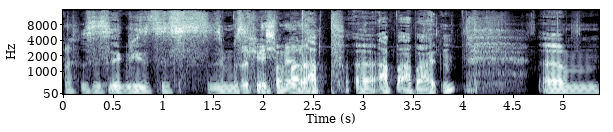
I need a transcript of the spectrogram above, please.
Das ist irgendwie, das, das muss Wird ich irgendwann nicht mal mehr, ne? ab, äh, abarbeiten. Ähm,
